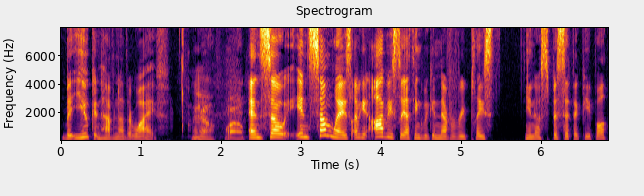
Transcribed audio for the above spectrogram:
but you can have another wife. Yeah, wow. and so, in some ways, I mean, obviously, I think we can never replace you know, specific people,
